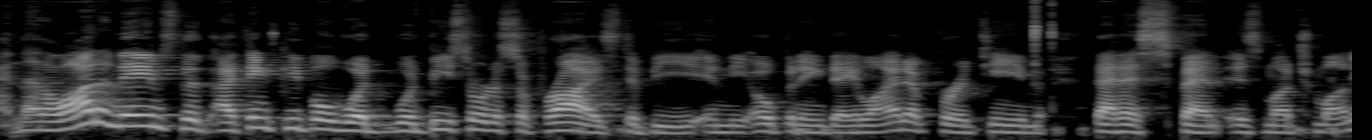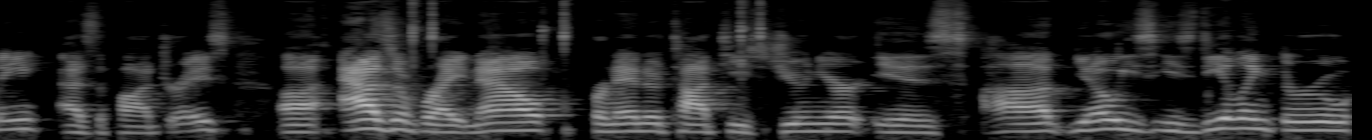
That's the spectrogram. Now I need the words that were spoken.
and then a lot of names that I think people would would be sort of surprised to be in the opening day lineup for a team that has spent as much money as the Padres. Uh, as of right now, Fernando Tatis Jr. is, uh, you know, he's he's dealing through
